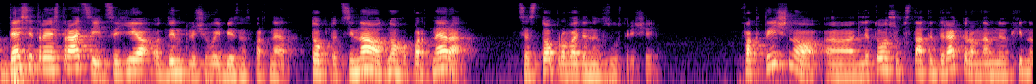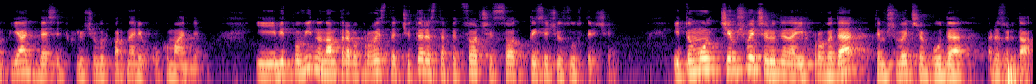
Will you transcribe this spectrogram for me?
10 реєстрацій це є один ключовий бізнес-партнер. Тобто ціна одного партнера це 100 проведених зустрічей. Фактично, е, для того, щоб стати директором, нам необхідно 5-10 ключових партнерів у команді. І відповідно нам треба провести 400, 500, 600 тисяч зустрічей. І тому, чим швидше людина їх проведе, тим швидше буде результат.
